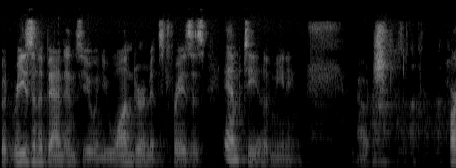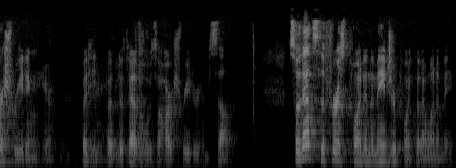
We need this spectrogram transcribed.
but reason abandons you and you wander amidst phrases empty of meaning. Ouch. Harsh reading here, but, he, but Lefebvre was a harsh reader himself. So that's the first point and the major point that I want to make.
